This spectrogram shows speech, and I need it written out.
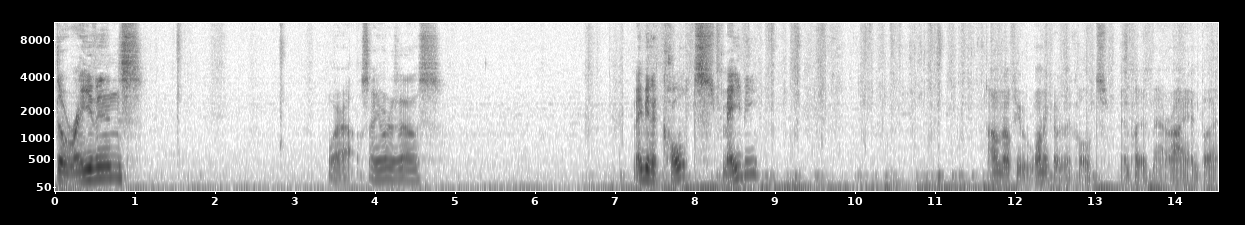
the Ravens. Where else? Anywhere else? Maybe the Colts. Maybe. I don't know if he would want to go to the Colts and play with Matt Ryan, but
